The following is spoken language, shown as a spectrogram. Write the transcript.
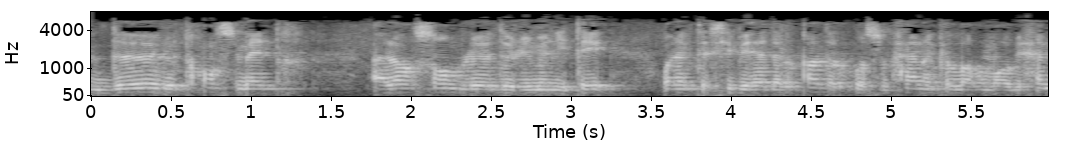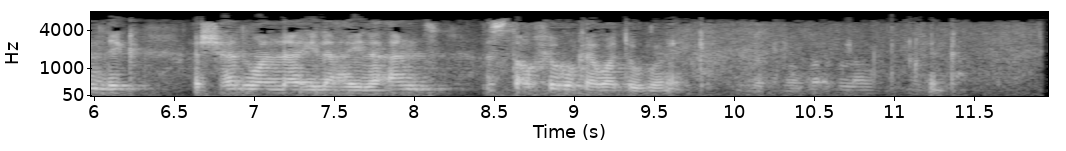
de le transmettre à l'ensemble de l'humanité ونكتفي بهذا القدر وسبحانك اللهم وبحمدك أشهد أن لا إله إلا أنت أستغفرك وأتوب إليك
